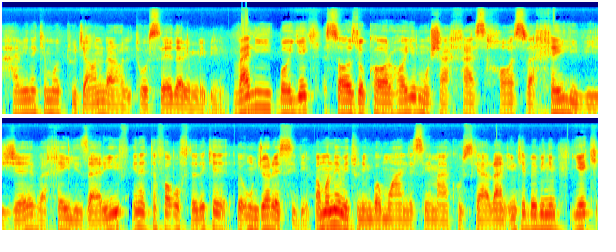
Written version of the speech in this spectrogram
همینه که ما تو جهان در حال توسعه داریم می‌بینیم. ولی با یک سازوکارهای مشخص خاص و خیلی ویژه و خیلی ظریف این اتفاق افتاده که به اونجا رسیدیم. و ما نمی‌تونیم با مهندسی معکوس کردن. اینکه ببینیم یک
